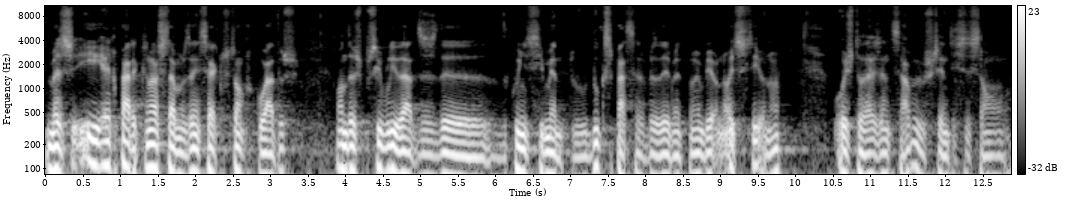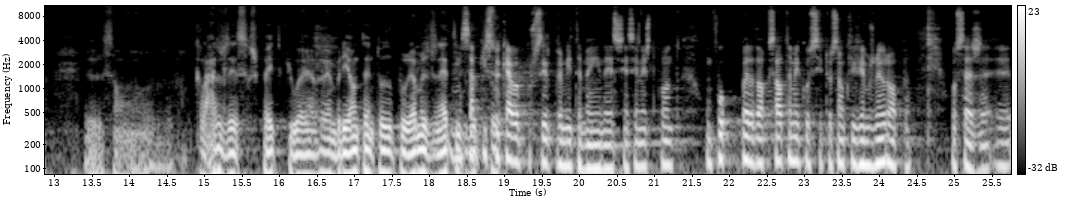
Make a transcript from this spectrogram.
Mas, e repara que nós estamos em séculos tão recuados, onde as possibilidades de, de conhecimento do que se passa verdadeiramente no embrião não existiam, não? Hoje toda a gente sabe, os cientistas são, eh, são claros a esse respeito, que o embrião tem todo o programa genético. Mas sabe que isso acaba por ser, para mim também, ainda a ciência neste ponto, um pouco paradoxal também com a situação que vivemos na Europa. Ou seja, eh,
